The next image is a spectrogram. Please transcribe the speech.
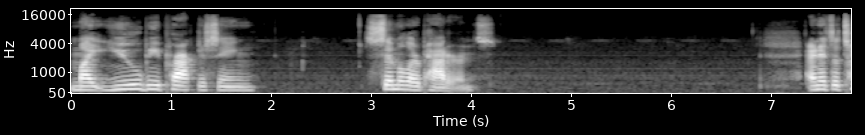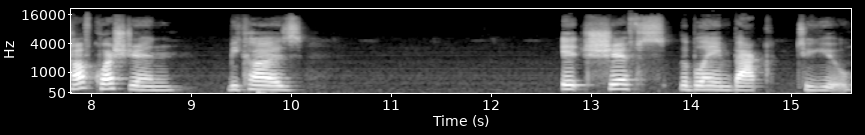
might you be practicing similar patterns? And it's a tough question because it shifts the blame back to you.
